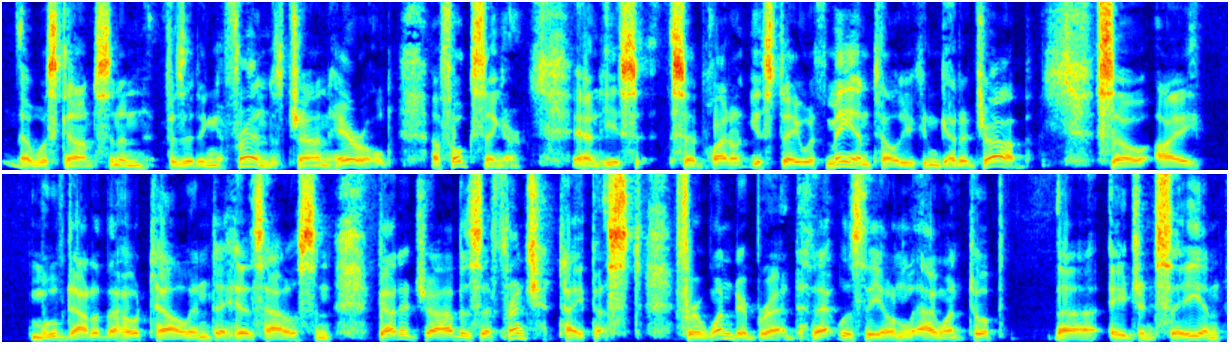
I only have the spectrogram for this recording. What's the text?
Wisconsin and visiting a friend, John Harold, a folk singer, and he said, "Why don't you stay with me until you can get a job?" So I moved out of the hotel into his house and got a job as a French typist for Wonder Bread. That was the only, I went to a uh, agency, and,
